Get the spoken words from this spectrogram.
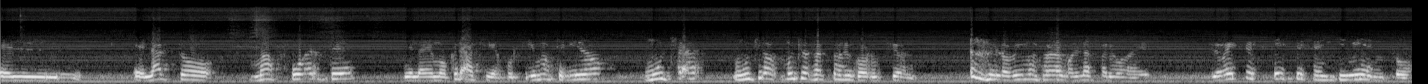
el, el acto más fuerte de la democracia, porque hemos tenido muchas, muchos, muchos actos de corrupción. Lo vimos ahora con Lázaro Báez. Pero este, este sentimiento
